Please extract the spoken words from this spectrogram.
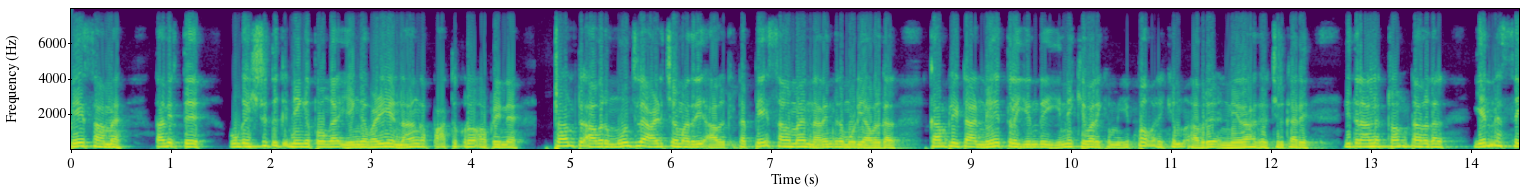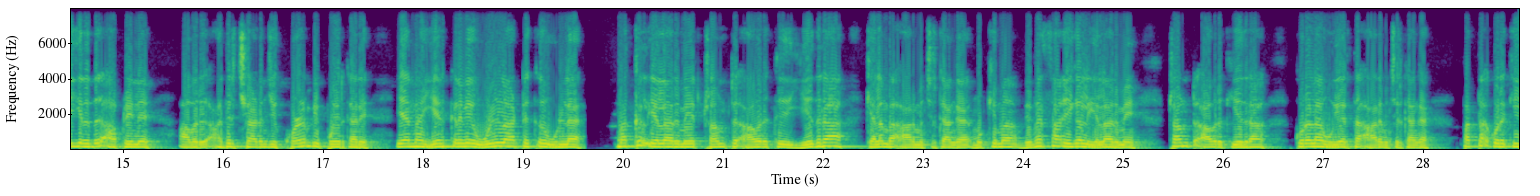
பேசாம தவிர்த்து உங்க இஷ்டத்துக்கு நீங்க போங்க எங்க வழியை நாங்க பாத்துக்கிறோம் அப்படின்னு ட்ரம்ப் அவர் மூஞ்சில அடிச்ச மாதிரி அவர்கிட்ட பேசாம நரேந்திர மோடி அவர்கள் கம்ப்ளீட்டா நேத்துல இருந்து இன்னைக்கு வரைக்கும் இப்ப வரைக்கும் அவர் நிராகரிச்சிருக்காரு. இதனால ட்ரம்ப் அவர்கள் என்ன செய்யறது அப்படின்னு அவர் அதிர்ச்சி அடைஞ்சு குழம்பி போயிருக்காரு. ஏன்னா ஏற்கனவே உள்நாட்டுக்கு உள்ள மக்கள் எல்லாருமே ட்ரம்ப் அவருக்கு எதிராக கிளம்ப ஆரம்பிச்சிருக்காங்க. முக்கியமா விவசாயிகள் எல்லாருமே ட்ரம்ப் அவருக்கு எதிராக குரலை உயர்த்த ஆரம்பிச்சிருக்காங்க. பற்றாக்குறைக்கு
